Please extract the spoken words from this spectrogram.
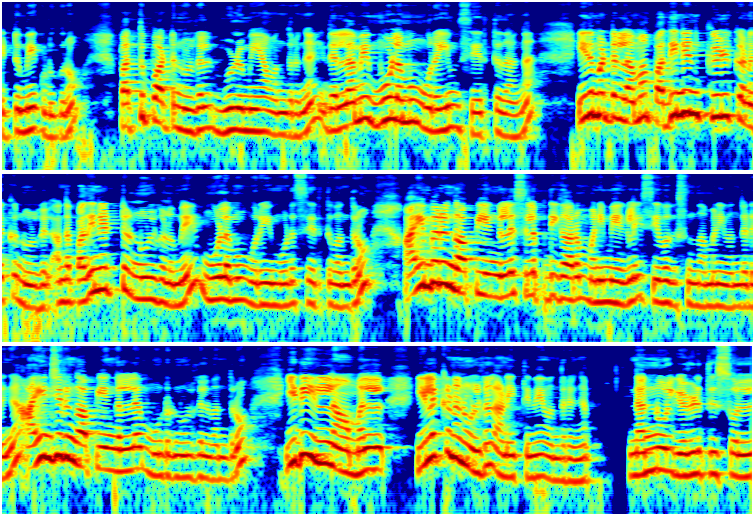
எட்டுமே கொடுக்குறோம். பத்து பாட்டு நூல்கள் முழுமையாக வந்துருங்க. இது எல்லாமே மூலமும் முறையும் சேர்த்து தாங்க இது மட்டும் இல்லாமல் பதினெண் கீழ்க்கணக்கு நூல்கள் அந்த பதினெட்டு நூல்களுமே மூலமும் முறையுமோடு சேர்த்து வந்துடும் ஐம்பெருங்காப்பியங்களில் சிலப்பதிகாரம் மணிமேகலை சிவக சிந்தாமணி வந்துடுங்க. ஐஞ்சிருங்காப்பியங்களில் மூன்று நூல்கள் வந்துடும் இது இல்லாமல் இலக்கண நூல்கள் அனைத்துமே வந்துடுங்க நன்னூல் எழுத்து சொல்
